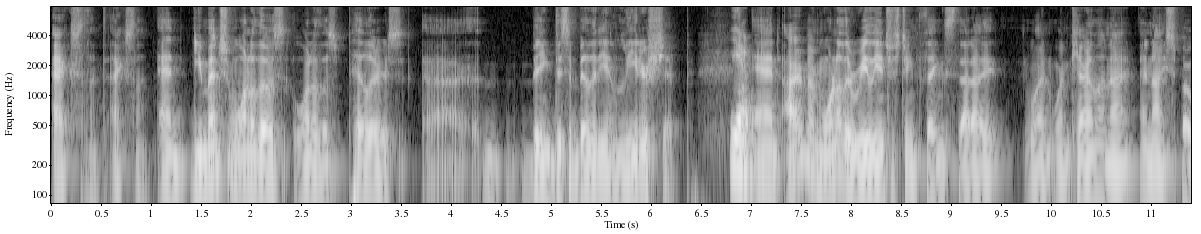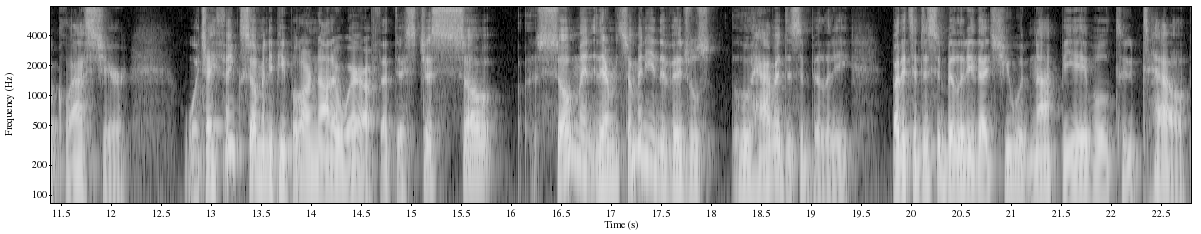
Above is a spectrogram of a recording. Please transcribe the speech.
Excellent, excellent. And you mentioned one of those one of those pillars uh, being disability and leadership. Yeah. And I remember one of the really interesting things that I when when Caroline and I, and I spoke last year, which I think so many people are not aware of, that there's just so so many there are so many individuals who have a disability, but it's a disability that you would not be able to tell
